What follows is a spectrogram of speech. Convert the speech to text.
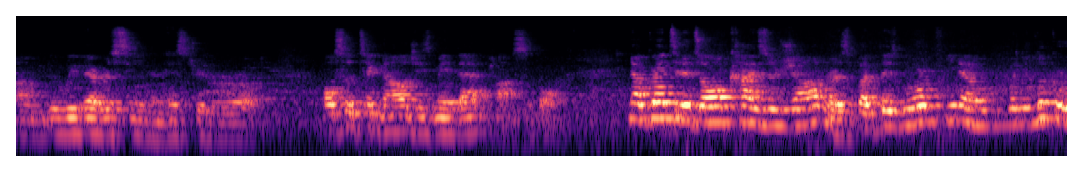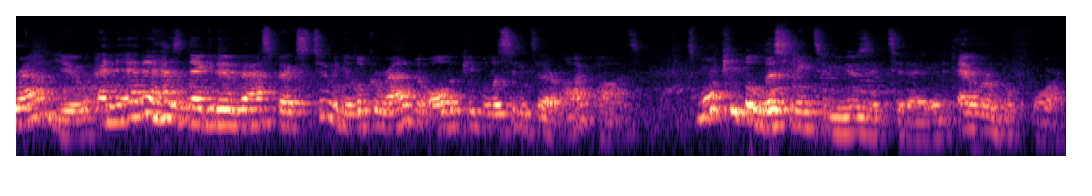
um, than we've ever seen in the history of the world. Also, technology's made that possible. Now, granted, it's all kinds of genres, but there's more, you know, when you look around you, and, and it has negative aspects too, when you look around to all the people listening to their iPods. it's more people listening to music today than ever before.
